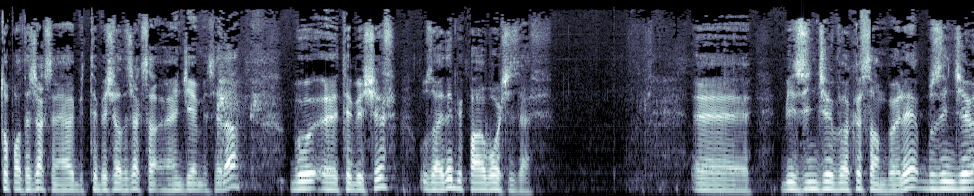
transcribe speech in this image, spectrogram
top atacaksan eğer bir tebeşir atacaksan öğrenciye mesela bu e, tebeşir uzayda bir parabol çizer. E, bir zincir bırakırsan böyle bu zincir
